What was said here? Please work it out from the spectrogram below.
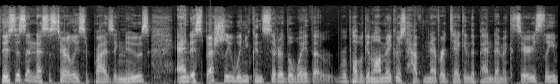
this isn't necessarily surprising news, and especially when you consider the way that Republican lawmakers have never taken the pandemic seriously,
